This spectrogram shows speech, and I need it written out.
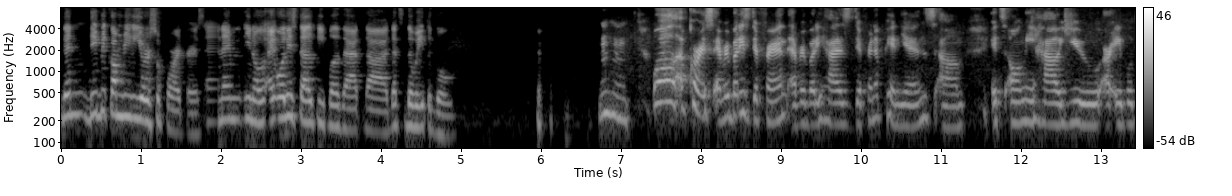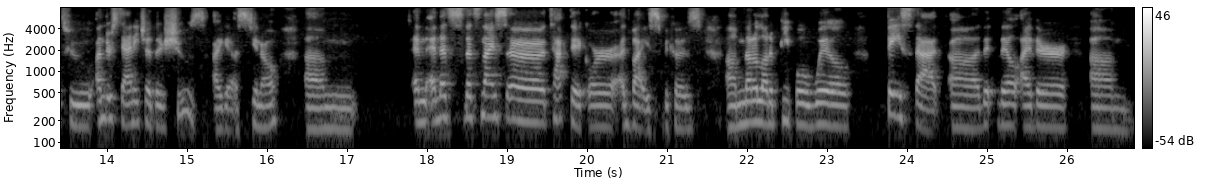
then they become really your supporters. And I'm, you know, I always tell people that uh, that's the way to go. Mm-hmm. Well, of course, everybody's different. Everybody has different opinions. Um, it's only how you are able to understand each other's shoes, I guess. You know, um, and and that's that's nice uh, tactic or advice because um, not a lot of people will face that. Uh, they'll either um,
